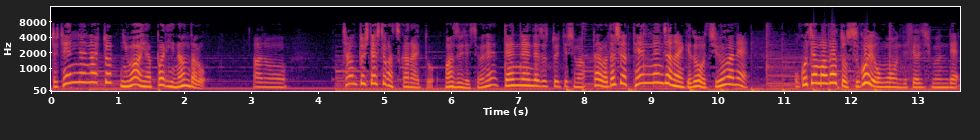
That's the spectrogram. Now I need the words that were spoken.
で、天然な人にはやっぱりなんだろう。あの、ちゃんとした人がつかないとまずいですよね。天然でずっと言ってしまう。ただ私は天然じゃないけど、自分はね、お子ちゃまだとすごい思うんですよ、自分で。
